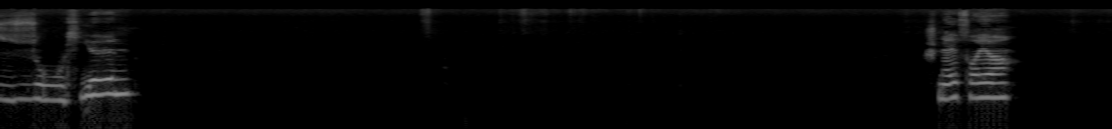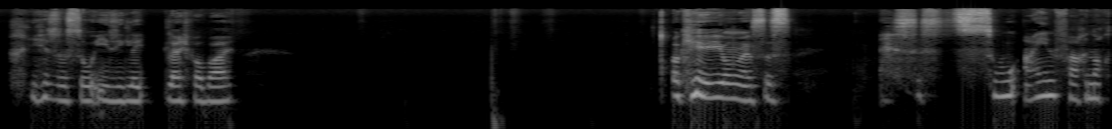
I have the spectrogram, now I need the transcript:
So, hier Schnellfeuer. Hier ist es so easy gleich vorbei. Okay, Junge, es ist. Es ist zu einfach. Noch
